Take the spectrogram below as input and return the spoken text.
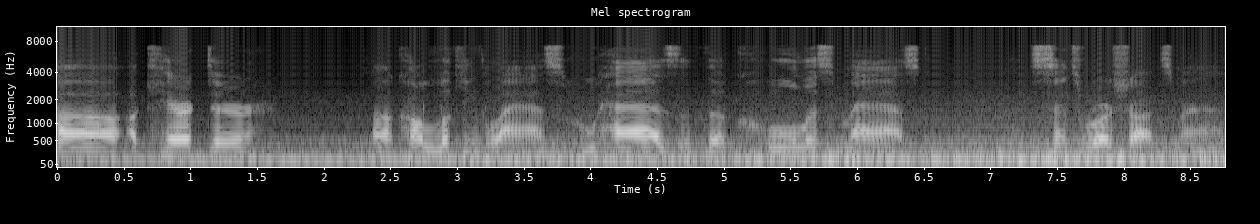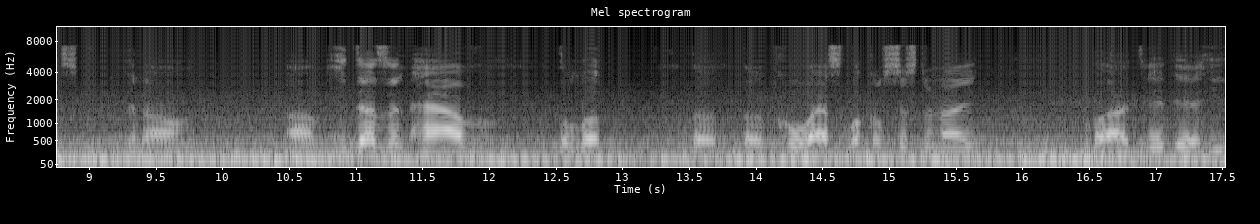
uh, a character uh, called Looking Glass who has the coolest mask since Rorschach's mask. You know, um, he doesn't have the look, the the cool ass look of Sister Night but it, it, he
